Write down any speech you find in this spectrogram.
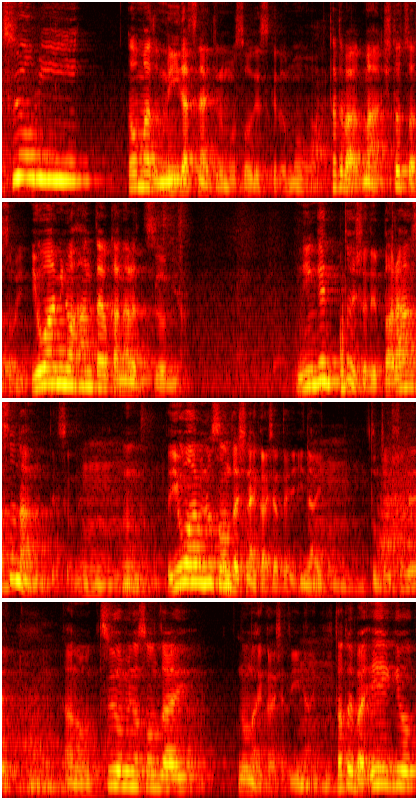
強みをまず見出せないというのもそうですけども、はい。例えばまあ一つはその弱みの反対は必ず強みなの。人間と一緒でバランスなんですよね、うんうん弱みの存在しない会社っていないうんとと一緒で、あの強みの存在のない会社っていない例えば営業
